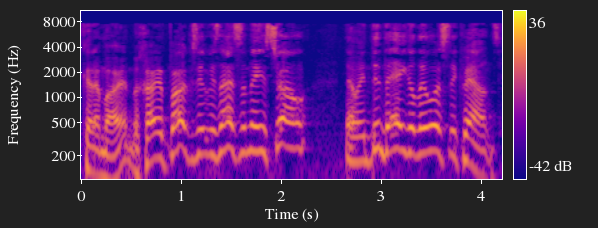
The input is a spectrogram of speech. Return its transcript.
k'namar, b'chayev parksiv is not something Yisrael. Then when they did the egel, they lost the crowns.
